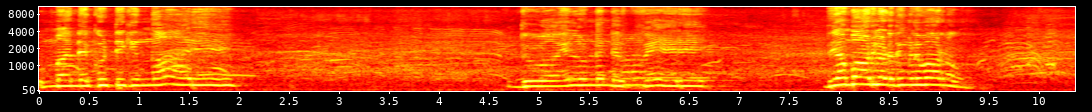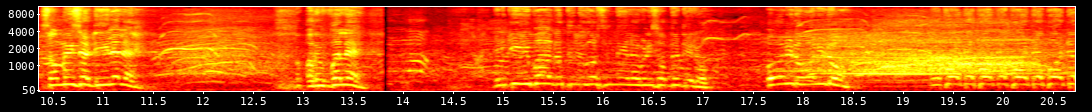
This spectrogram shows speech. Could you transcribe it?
ഉമ്മാന്റെ കുട്ടിക്ക് നാര്. ദുബായിലുണ്ട് എന്റെ പേര്. ഇത് ഞാൻ പാടില്ലോട്ടെ നിങ്ങൾ പാടണോ? സമ്മതിച്ച ഡീലല്ലേ? ഉറപ്പല്ലേ? എനിക്ക് ഈ ഭാഗത്ത് നിന്ന് കുറച്ച് നിലവിളി ശബ്ദം തരുമോ ഓലിടോ ആ, പോട്ടെ പോട്ടെ പോട്ടെ പോട്ടെ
